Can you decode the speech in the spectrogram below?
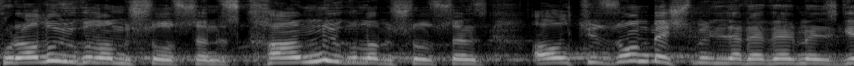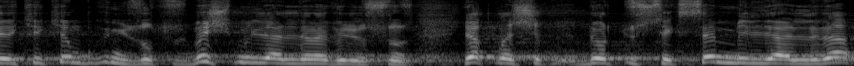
kuralı uygulamış olsanız, kanunu uygulamış olsanız 615 milyar lira vermeniz gerekirken bugün 135 milyar lira veriyorsunuz. Yaklaşık 480 milyar lira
